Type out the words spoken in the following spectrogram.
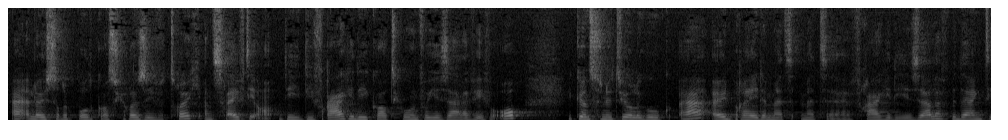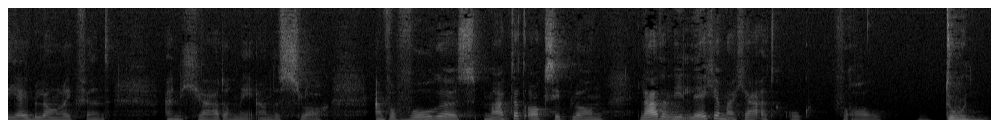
En luister de podcast gerust even terug en schrijf die, die, die vragen die ik had gewoon voor jezelf even op. Je kunt ze natuurlijk ook hè, uitbreiden met, met uh, vragen die je zelf bedenkt, die jij belangrijk vindt. En ga ermee aan de slag. En vervolgens maak dat actieplan. Laat het niet liggen, maar ga het ook vooral doen.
